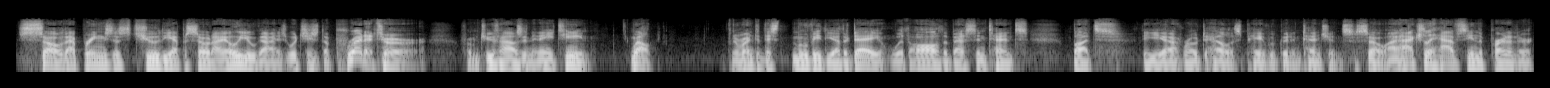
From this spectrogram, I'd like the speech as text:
So that brings us to the episode I owe you guys, which is The Predator from 2018. Well, I rented this movie the other day with all the best intent, but the uh, road to hell is paved with good intentions. So I actually have seen The Predator,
